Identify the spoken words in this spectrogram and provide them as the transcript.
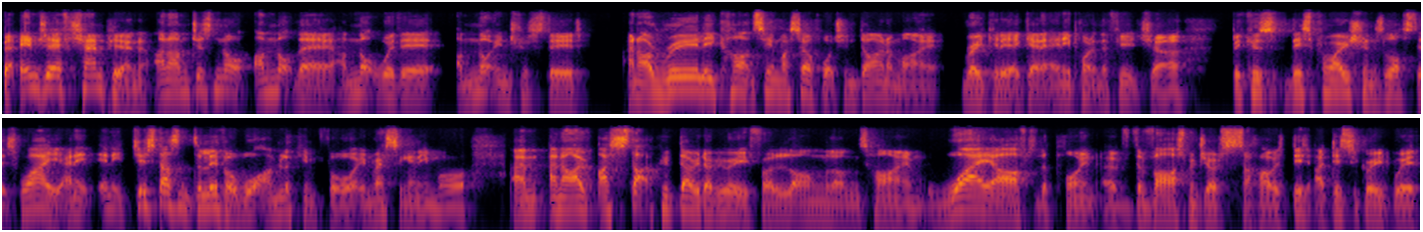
but MJF champion, and I'm just not, I'm not there. I'm not with it. I'm not interested. And I really can't see myself watching Dynamite regularly again at any point in the future because this promotion's lost its way and it, and it just doesn't deliver what I'm looking for in wrestling anymore. Um, and I, I stuck with WWE for a long, long time, way after the point of the vast majority of stuff I was I disagreed with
